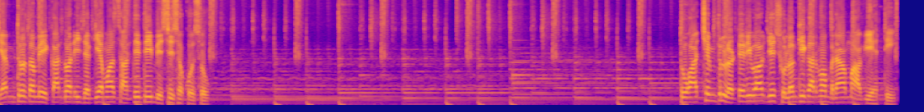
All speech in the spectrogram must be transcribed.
જ્યાં મિત્રો તમે એકાંતવાળી જગ્યામાં શાંતિથી બેસી શકો છો. તો આ છે મિત્રો લટેરી વાવ જે સોલંકી કારમાં બનાવવામાં આવી હતી.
